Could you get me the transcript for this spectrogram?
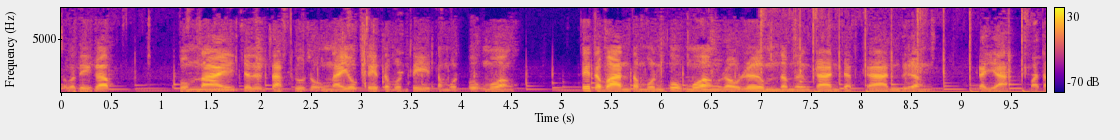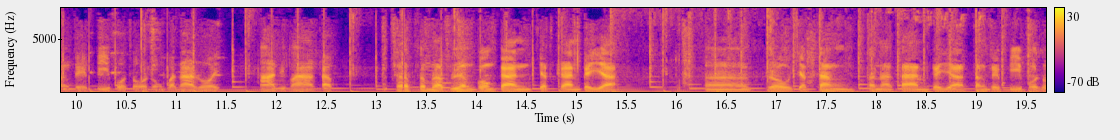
สวัสดีครับ ผมนายเจริญศักดิ์ชูสงนายกเทศมนตรีตำบลโคกม่วง เทศบาลตำบลโคกม่วงเราเริ่มดำเนินการจัดการเรื่องขยะมาตั้งแต่ปีพศ 2555 ครับ ครับสำหรับเรื่องของการจัดการขยะเราจัดตั้งธนาคารขยะตั้งแต่ปีพศ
